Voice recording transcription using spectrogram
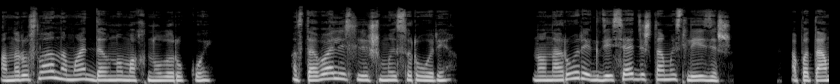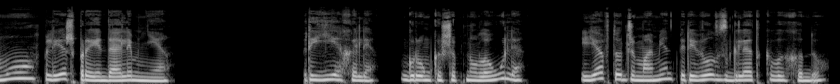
А на Руслана мать давно махнула рукой. Оставались лишь мы с Рори. Но на Рори где сядешь, там и слезешь а потому плешь проедали мне. «Приехали», — громко шепнула Уля, и я в тот же момент перевел взгляд к выходу.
